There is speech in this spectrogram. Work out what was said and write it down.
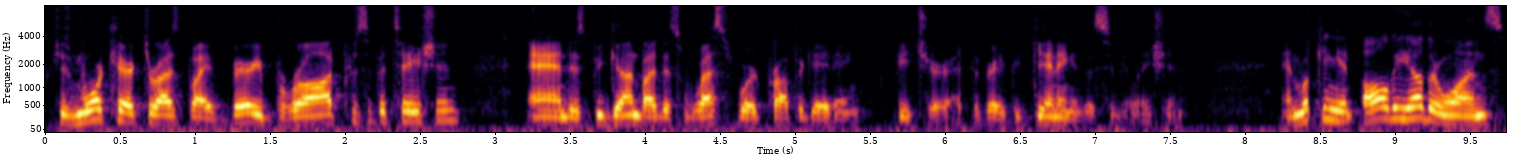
which is more characterized by very broad precipitation and is begun by this westward propagating feature at the very beginning of the simulation. And looking at all the other ones,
